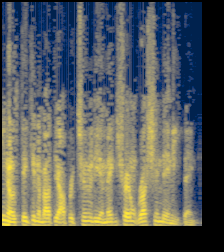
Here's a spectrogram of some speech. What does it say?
you know, thinking about the opportunity and making sure I don't rush into anything.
